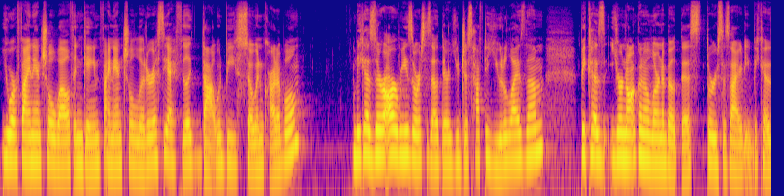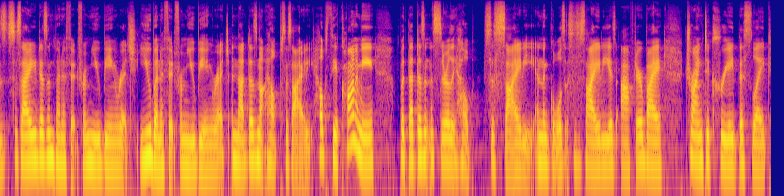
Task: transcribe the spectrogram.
your financial wealth and gain financial literacy. I feel like that would be so incredible because there are resources out there. You just have to utilize them because you're not going to learn about this through society because society doesn't benefit from you being rich. You benefit from you being rich, and that does not help society. It helps the economy, but that doesn't necessarily help society and the goals that society is after by trying to create this like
